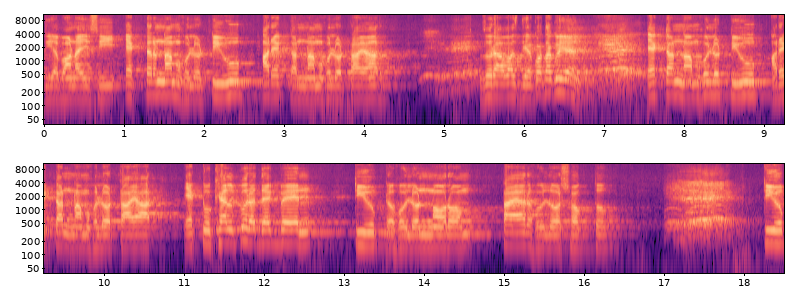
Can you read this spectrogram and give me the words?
দিয়ে বানাইছি। একটার নাম হলো টিউব আর একটার নাম হলো টায়ার। জোরে আওয়াজ দিয়ে কথা কইেন একটার নাম হলো টিউব, আরেকটার নাম হলো টায়ার। একটু খেয়াল করে দেখবেন, টিউবটা হইল নরম, টায়ার হইল শক্ত। টিউব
